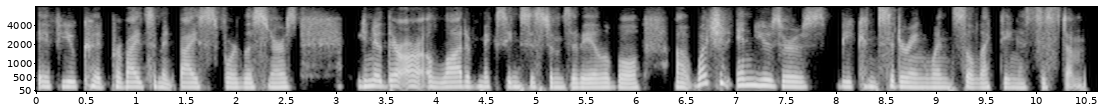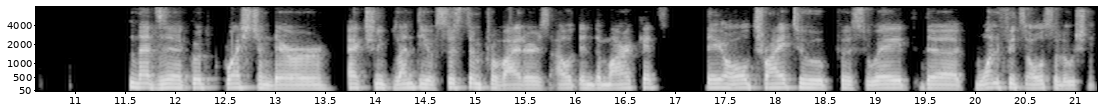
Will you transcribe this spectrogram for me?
if you could provide some advice for listeners. You know, there are a lot of mixing systems available. Uh, what should end users be considering when selecting a system? That's a good question. There are actually plenty of system providers out in the market they all try to persuade the one fits all solution.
